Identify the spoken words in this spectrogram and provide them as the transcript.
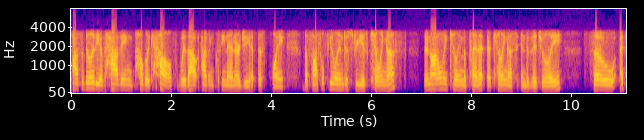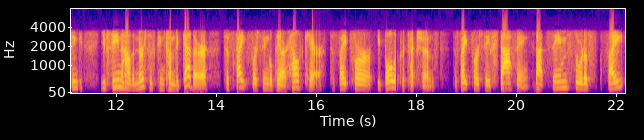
possibility of having public health without having clean energy at this point. The fossil fuel industry is killing us. They're not only killing the planet, they're killing us individually. So I think you've seen how the nurses can come together to fight for single payer health care, to fight for Ebola protections, to fight for safe staffing. That same sort of fight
